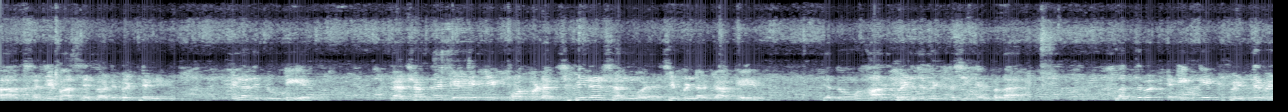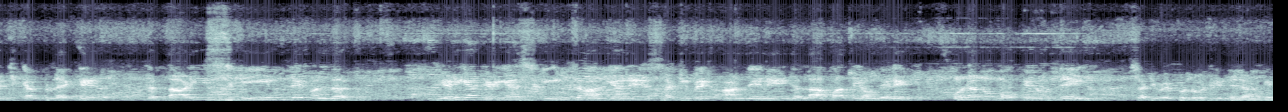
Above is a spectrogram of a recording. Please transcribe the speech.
ਅਹ, ਸੱਜੇ ਪਾਸੇ ਤੁਹਾਡੇ ਬੈਠੇ ਨੇ ਇਹਨਾਂ ਦੀ ਡਿਊਟੀ ਹੈ। ਮੈਂ ਸਮਝਦਾ ਕਿ ਇੱਕ ਬਹੁਤ ਵੱਡਾ ਐਕਸਪੀਰੀਅੰਸ ਸਾਨੂੰ ਹੋਇਆ ਸੀ ਪਿੰਡਾਂ ਜਾ ਕੇ ਜਦੋਂ ਹਰ ਪਿੰਡ ਦੇ ਵਿੱਚ ਅਸੀਂ ਕੈਂਪ ਲਾਇਆ। ਮਤਲਬ ਇੱਕ ਇੱਕ ਪਿੰਡ ਦੇ ਵਿੱਚ ਕੈਂਪ ਲੈ ਕੇ 43 ਸਕੀਮ ਦੇ ਅੰਦਰ ਜਿਹੜੀਆਂ ਜਿਹੜੀਆਂ ਸਕੀਮਸ ਆਉਂਦੀਆਂ ਨੇ ਸਰਟੀਫਿਕੇਟ ਆਉਂਦੇ ਨੇ ਜਾਂ ਲਾਭਪਾਤਰੀ ਆਉਂਦੇ ਨੇ, ਉਹਨਾਂ ਨੂੰ ਮੌਕੇ ਉੱਤੇ ਹੀ ਸਰਟੀਫਿਕੇਟ ਪ੍ਰੋਡਿਊਸ ਕੀਤੇ ਜਾਣਗੇ।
